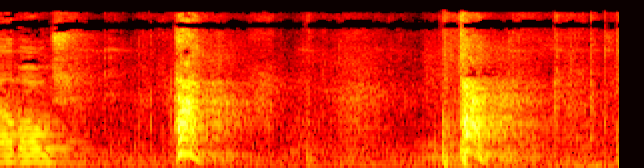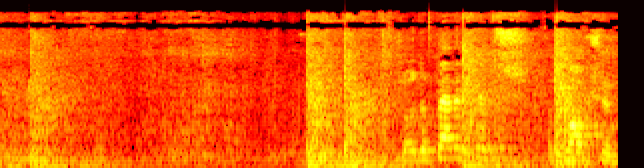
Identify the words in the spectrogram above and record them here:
Elbows. Ha! Ha! So the benefits of boxing,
